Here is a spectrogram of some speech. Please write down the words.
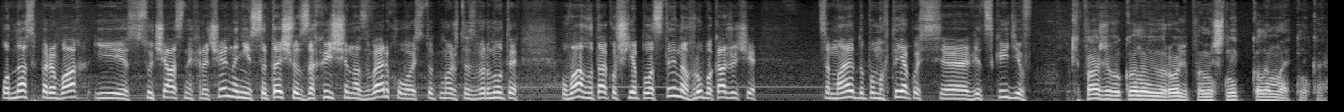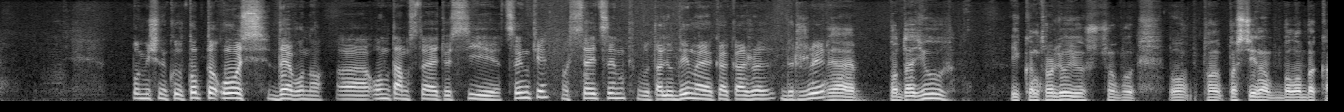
Одна з переваг і сучасних речей на ній це те, що захищена зверху. Ось тут можете звернути увагу. Також є пластина, грубо кажучи, це має допомогти якось е, від скидів Екіпажі виконує роль помічник кулеметника. помічнику. Тобто, ось де воно. Е, Он там стоять ось ці цинки, ось цей цинк. Та людина, яка каже, держи. Я подаю і контролюю, щоб постійно було БК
